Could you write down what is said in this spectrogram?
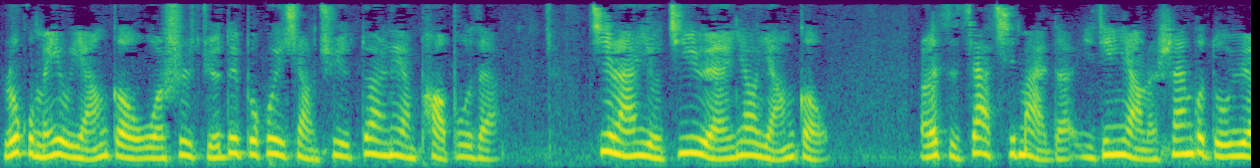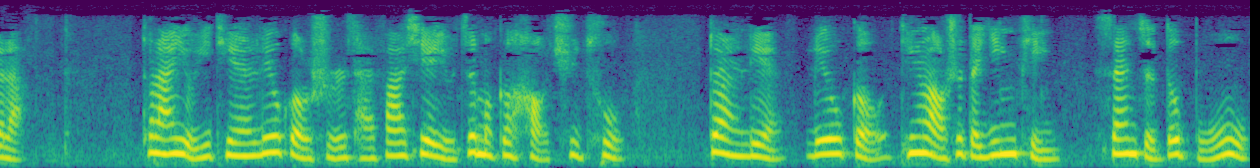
如果没有养狗，我是绝对不会想去锻炼跑步的。既然有机缘要养狗，儿子假期买的，已经养了三个多月了。突然有一天遛狗时，才发现有这么个好去处：锻炼、遛狗、听老师的音频，三者都不误。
